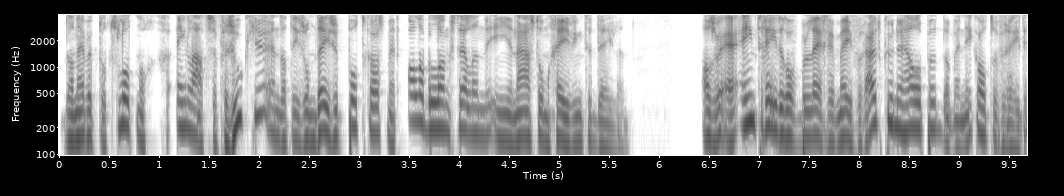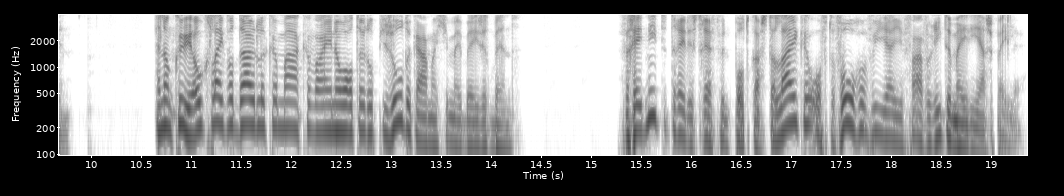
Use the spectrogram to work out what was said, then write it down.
Dan heb ik tot slot nog één laatste verzoekje en dat is om deze podcast met alle belangstellenden in je naaste omgeving te delen. Als we er één trader of belegger mee vooruit kunnen helpen, dan ben ik al tevreden. En dan kun je ook gelijk wat duidelijker maken waar je nou altijd op je zolderkamertje mee bezig bent. Vergeet niet de Traderstref.podcast podcast te liken of te volgen via je favoriete mediaspeler.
